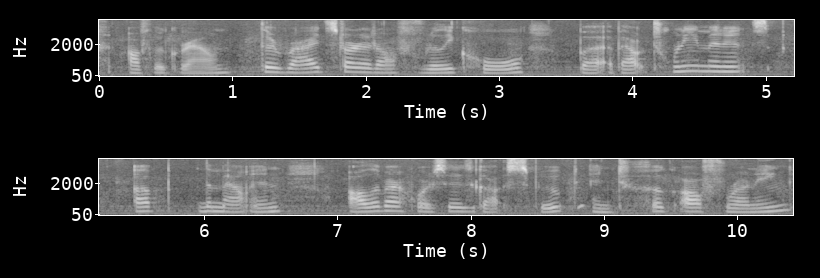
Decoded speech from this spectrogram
off the ground. The ride started off really cool, but about 20 minutes up the mountain, all of our horses got spooked and took off running,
